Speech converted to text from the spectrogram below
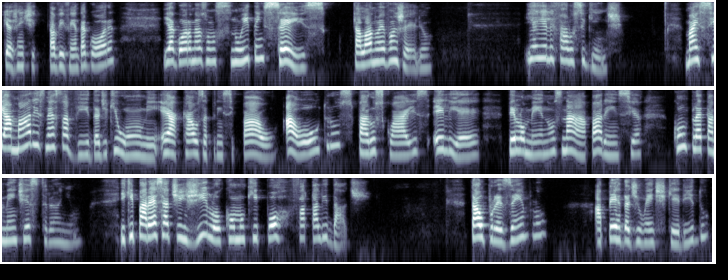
que a gente está vivendo agora. E agora nós vamos no item 6, está lá no Evangelho. E aí ele fala o seguinte: Mas se amares nessa vida de que o homem é a causa principal, há outros para os quais ele é, pelo menos na aparência, completamente estranho e que parece atingi-lo como que por fatalidade. Tal, por exemplo, a perda de um ente querido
